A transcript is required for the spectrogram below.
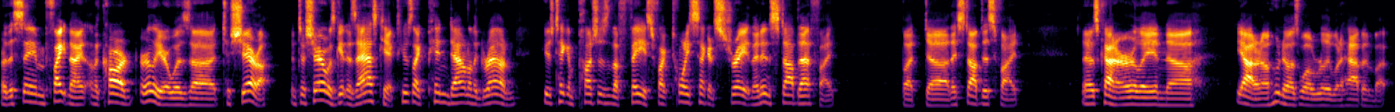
or the same fight night on the card earlier was uh, Teixeira, and Teixeira was getting his ass kicked. He was like pinned down on the ground. He was taking punches in the face for like 20 seconds straight. And they didn't stop that fight, but uh, they stopped this fight. And it was kind of early, and uh, yeah, I don't know. Who knows what really would have happened, but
